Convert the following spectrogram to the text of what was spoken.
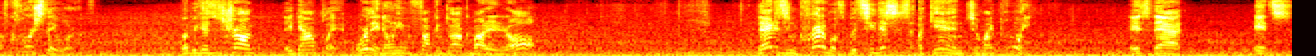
Of course they would have. But because it's Trump, they downplay it. Or they don't even fucking talk about it at all. That is incredible. But see, this is again to my point is that it's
